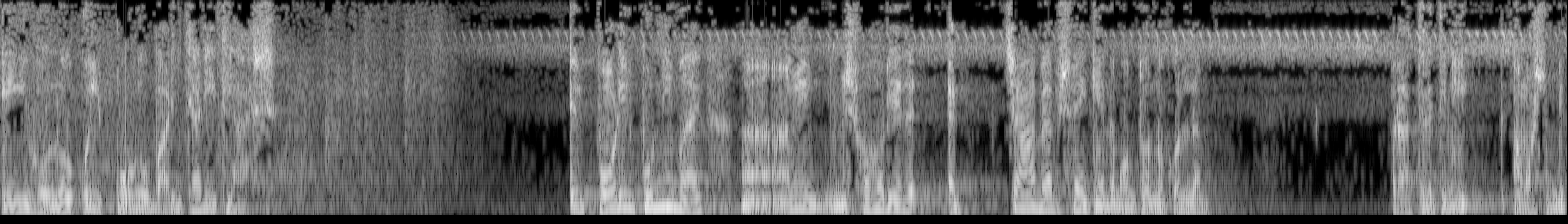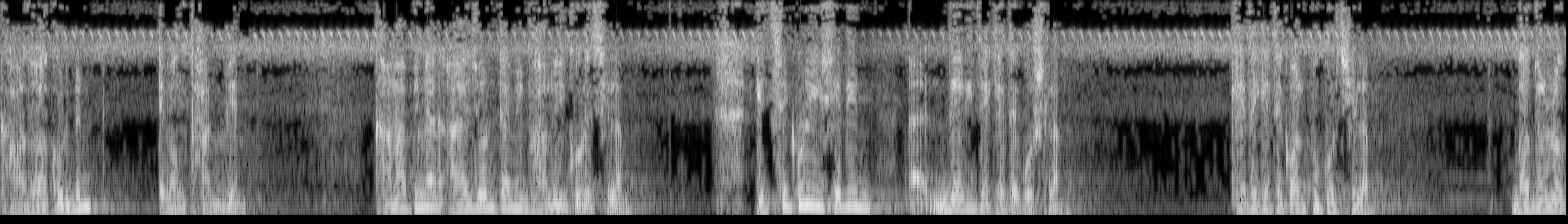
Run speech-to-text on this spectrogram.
এই হলো ওই পুরো বাড়িটার ইতিহাস। এর পরের পূর্ণিমায় আমি শহরের এক চা ব্যবসায়ীকে নেমন্তন্ন করলাম। রাত্রে তিনি আমার সঙ্গে খাওয়া দাওয়া করবেন এবং থাকবেন। খানাপিনার আয়োজনটা আমি ভালোই করেছিলাম। ইচ্ছে করেই সেদিন দেরিতে খেতে বসলাম। খেতে খেতে গল্প করছিলাম। ভদ্রলোক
